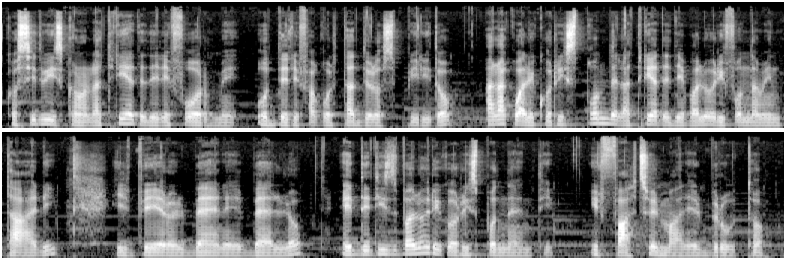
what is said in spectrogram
costituiscono la triade delle forme o delle facoltà dello spirito, alla quale corrisponde la triade dei valori fondamentali, il vero, il bene e il bello, e dei disvalori corrispondenti, il falso, il male e il brutto.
